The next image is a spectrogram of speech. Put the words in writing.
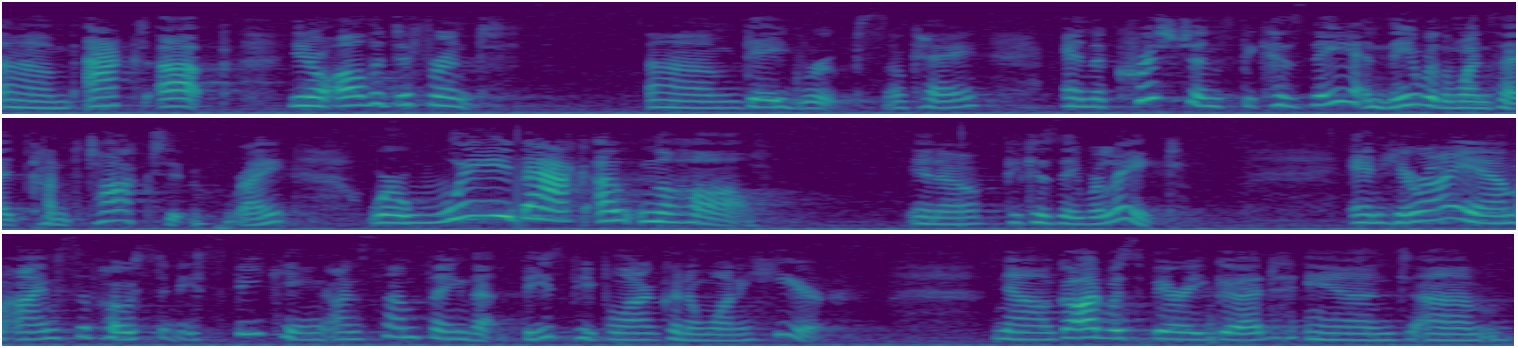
um, act up, you know, all the different um, gay groups, okay? And the Christians, because they and they were the ones I'd come to talk to, right, were way back out in the hall, you know, because they were late. And here I am, I'm supposed to be speaking on something that these people aren't going to want to hear. Now, God was very good, and um,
